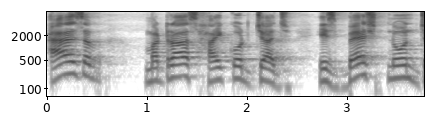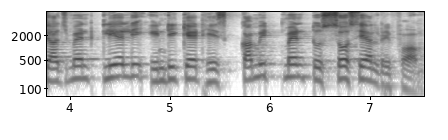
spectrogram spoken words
As a Madras High Court judge, his best known judgment clearly indicate his commitment to social reform.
